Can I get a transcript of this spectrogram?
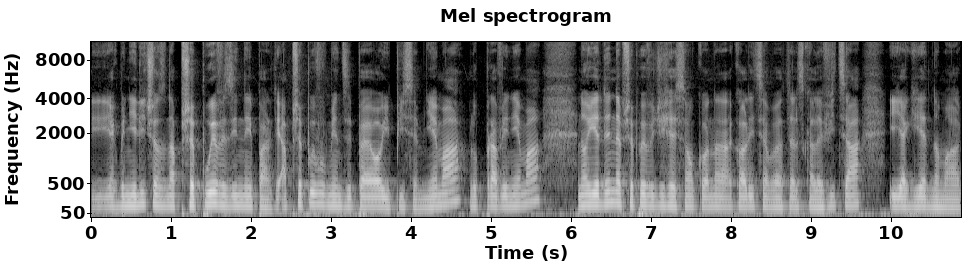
jakby nie licząc na przepływy z innej partii, a przepływów między PO i PiSem nie ma lub prawie nie ma. No jedyne Przepływy dzisiaj są ko Koalicja Obywatelska, Lewica i jak jedno ma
